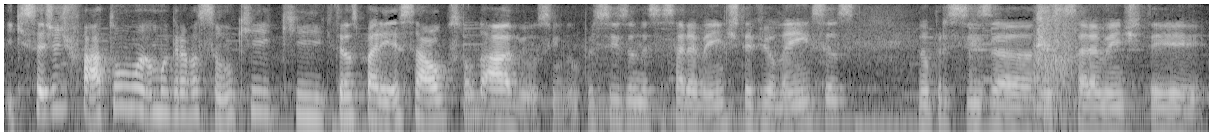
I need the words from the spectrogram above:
e que seja de fato uma, uma gravação que, que, que, transpareça algo saudável, assim, não precisa necessariamente ter violências, não precisa necessariamente ter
